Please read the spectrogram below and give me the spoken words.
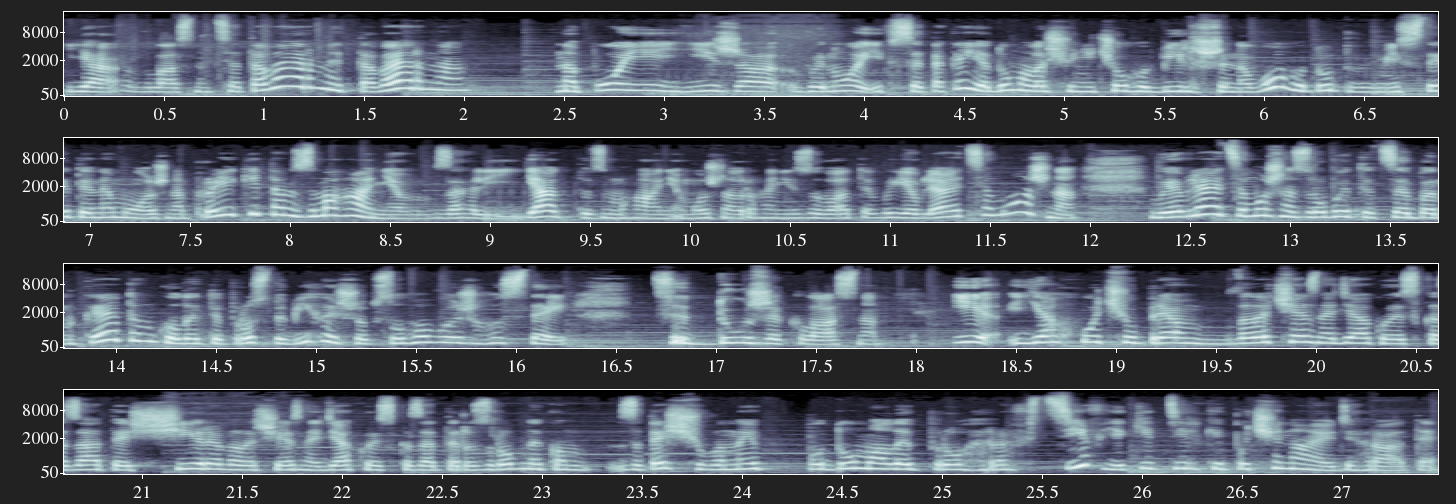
я власниця таверни, таверна, напої, їжа, вино і все таке. Я думала, що нічого більше нового тут вмістити не можна. Про які там змагання взагалі? Як тут змагання можна організувати? Виявляється, можна. Виявляється, можна зробити це банкетом, коли ти просто бігаєш, обслуговуєш гостей. Це дуже класно. І я хочу прям величезне дякую сказати, щире величезне дякую сказати розробникам за те, що вони подумали про гравців, які тільки починають грати.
